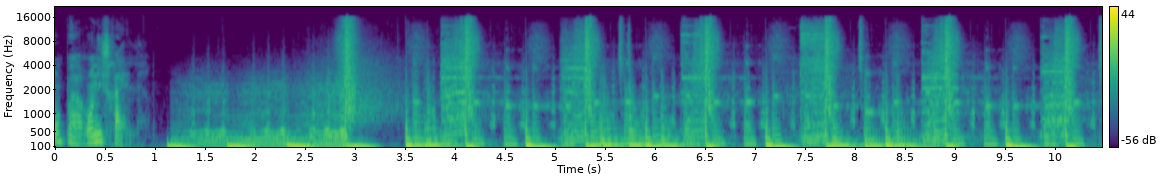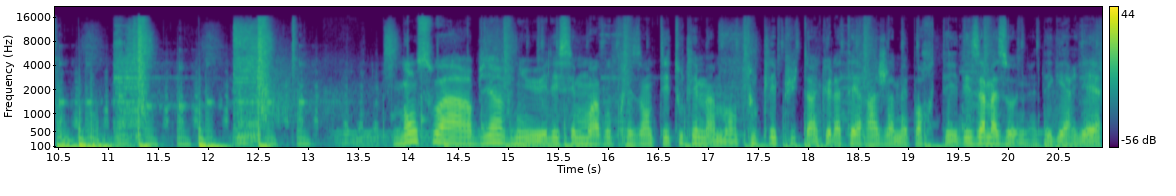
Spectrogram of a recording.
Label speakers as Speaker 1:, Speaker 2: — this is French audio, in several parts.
Speaker 1: on part en Israël. Bonsoir, bienvenue et laissez-moi vous présenter toutes les mamans, toutes les putains que la Terre a jamais portées, des Amazones, des guerrières,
